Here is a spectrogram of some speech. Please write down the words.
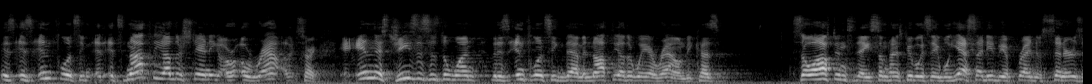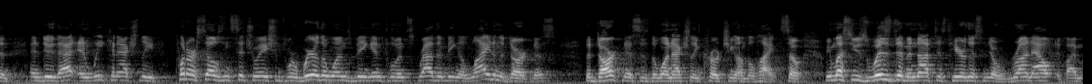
is, is influencing. It's not the understanding around, sorry, in this, Jesus is the one that is influencing them and not the other way around. Because so often today, sometimes people can say, well, yes, I need to be a friend of sinners and, and do that. And we can actually put ourselves in situations where we're the ones being influenced rather than being a light in the darkness. The darkness is the one actually encroaching on the light. So we must use wisdom and not just hear this and you know, run out. If I'm,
